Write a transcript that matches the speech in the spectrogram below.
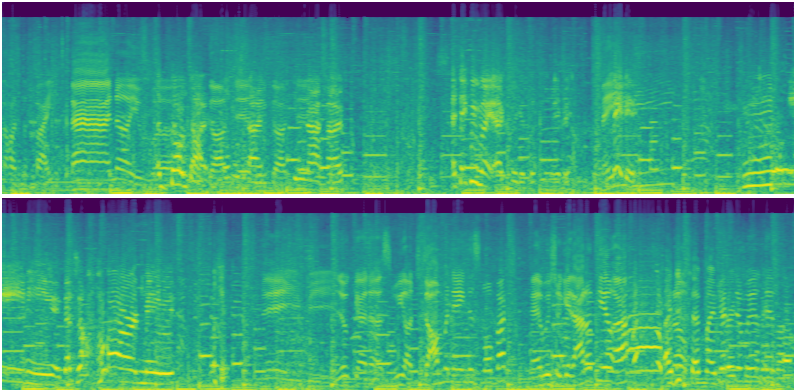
hard to fight. Nah, no you won't. uh, don't die. You got Don't this. die. You got Do this. not die. I think we might actually get this one, maybe. Maybe. Maybe. That's a hard maybe. Maybe. Look at us. We are dominating this robot, and we should get out of here. Ah! I no. just said my Get the and wheel, then I him. thought-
